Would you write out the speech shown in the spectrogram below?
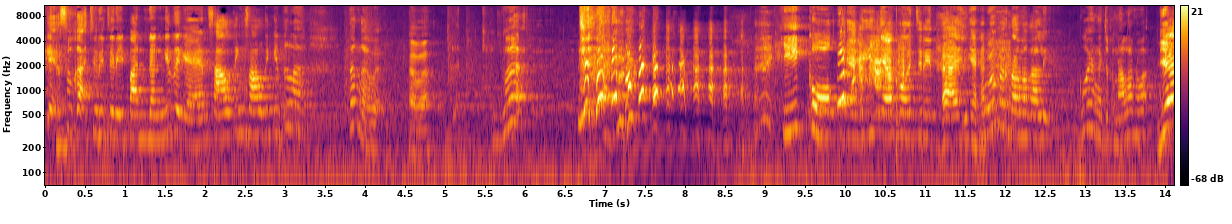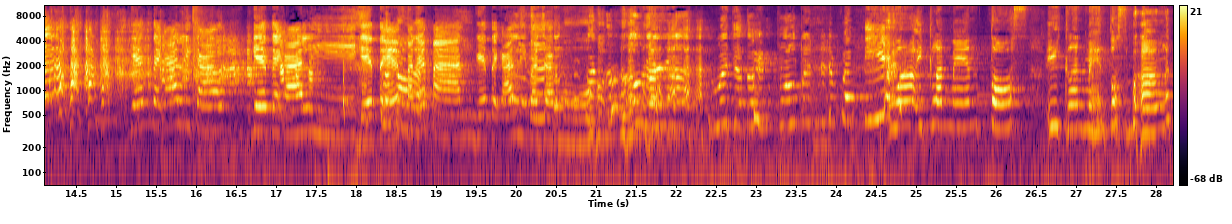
kayak suka curi-curi pandang gitu kan salting salting gitu lah tau nggak mbak? Apa? Gue kikuk jadinya mau ceritanya. Gue pertama kali gue yang ngajak kenalan wa ya. kau gete kali gete tau epan epan gete kali pacarmu gue jatuhin pulpen di depan dia Wah iklan mentos Iklan mentos banget.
